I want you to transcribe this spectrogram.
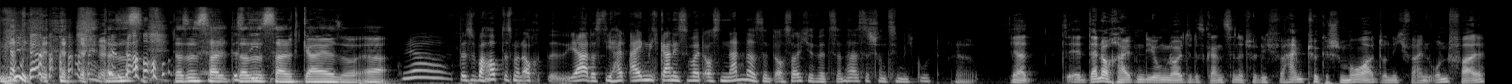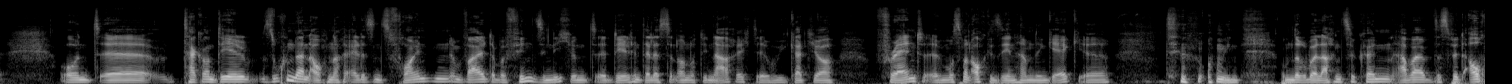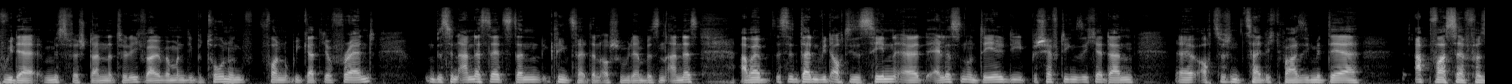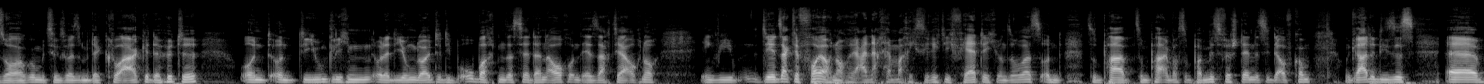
Ja, das, genau. ist, das ist halt, das, das ist halt geil so, ja. Ja, das überhaupt, dass man auch, ja, dass die halt eigentlich gar nicht so weit auseinander sind, auch solche Witze, ne? das ist schon ziemlich gut. Ja. Ja, dennoch halten die jungen Leute das Ganze natürlich für heimtückischen Mord und nicht für einen Unfall. Und äh, Tucker und Dale suchen dann auch nach Allisons Freunden im Wald, aber finden sie nicht. Und äh, Dale hinterlässt dann auch noch die Nachricht, äh, we got your friend, äh, muss man auch gesehen haben, den Gag, äh, um ihn, um darüber lachen zu können. Aber das wird auch wieder missverstanden natürlich, weil wenn man die Betonung von we got your friend ein bisschen anders setzt, dann klingt es halt dann auch schon wieder ein bisschen anders. Aber es sind dann wieder auch diese Szenen, äh, Allison und Dale, die beschäftigen sich ja dann äh, auch zwischenzeitlich quasi mit der Abwasserversorgung, beziehungsweise mit der Kloake der Hütte. Und, und die Jugendlichen oder die jungen Leute, die beobachten das ja dann auch. Und er sagt ja auch noch irgendwie, der sagt ja vorher auch noch, ja, nachher mache ich sie richtig fertig und sowas. Und so ein paar, so ein paar, einfach so ein paar Missverständnisse, die da aufkommen. Und gerade dieses, äh,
